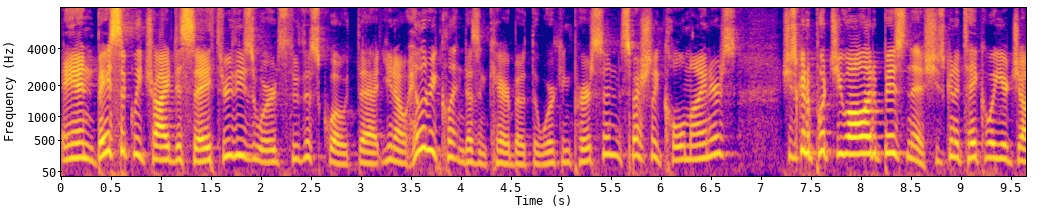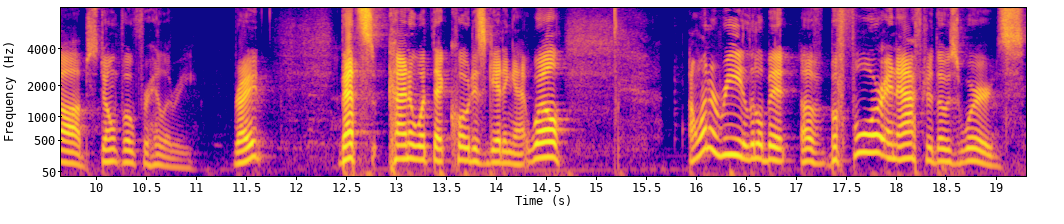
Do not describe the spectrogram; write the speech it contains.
and basically tried to say through these words, through this quote, that, you know, Hillary Clinton doesn't care about the working person, especially coal miners. She's going to put you all out of business. She's going to take away your jobs. Don't vote for Hillary, right? That's kind of what that quote is getting at. Well, I want to read a little bit of before and after those words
